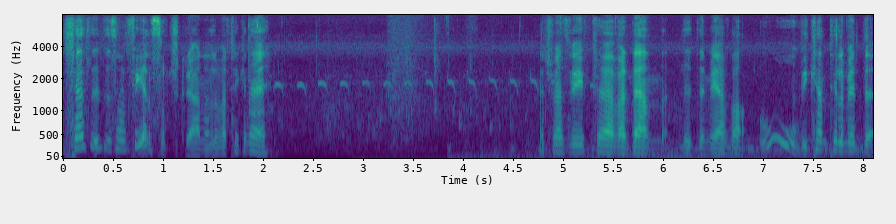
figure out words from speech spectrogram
känns lite som fel sorts grön, eller vad tycker ni? Jag tror att vi prövar den lite mer. Va- Oh, vi kan till och med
